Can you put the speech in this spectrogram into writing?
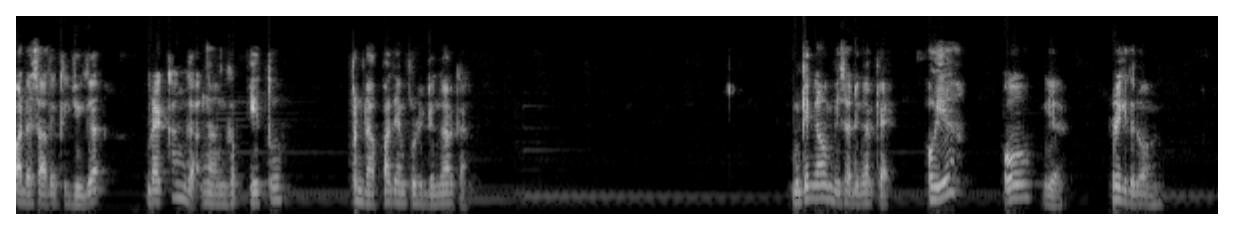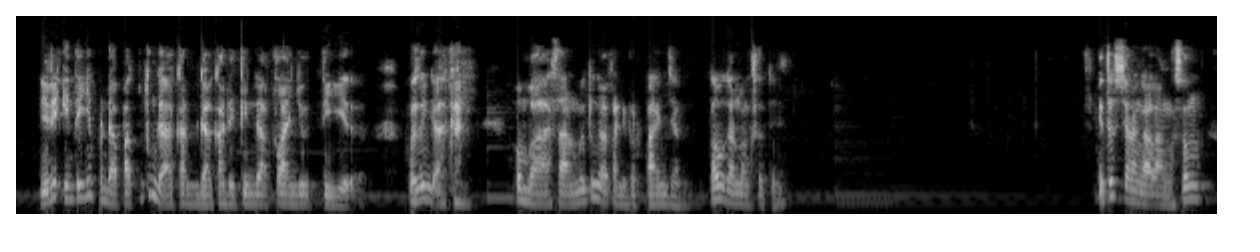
pada saat itu juga mereka nggak nganggap itu pendapat yang perlu didengarkan. Mungkin kamu bisa dengar kayak, oh iya, oh iya, udah gitu doang. Jadi intinya pendapat itu nggak akan nggak akan ditindaklanjuti gitu. Maksudnya nggak akan pembahasanmu itu nggak akan diperpanjang. Tahu kan maksudnya? Itu secara nggak langsung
